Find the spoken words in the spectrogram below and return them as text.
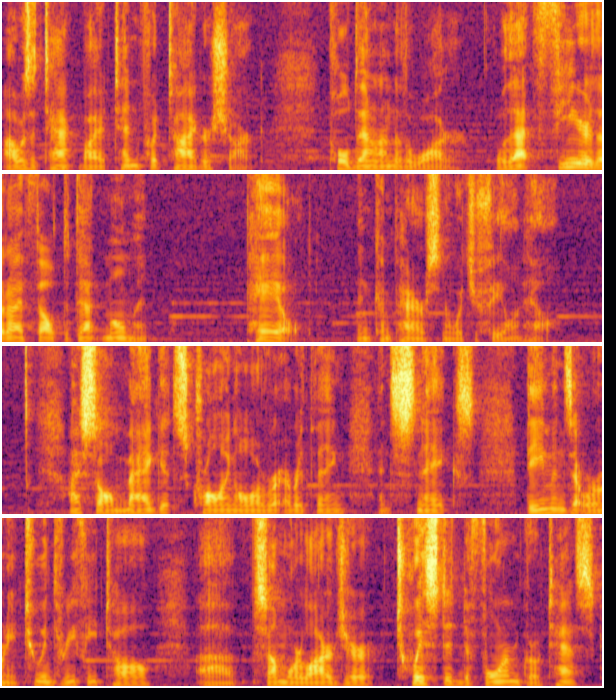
I was attacked by a 10-foot tiger shark, pulled down under the water. Well, that fear that I felt at that moment paled in comparison to what you feel in hell. I saw maggots crawling all over everything and snakes, demons that were only two and three feet tall, uh, some were larger, twisted, deformed, grotesque.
